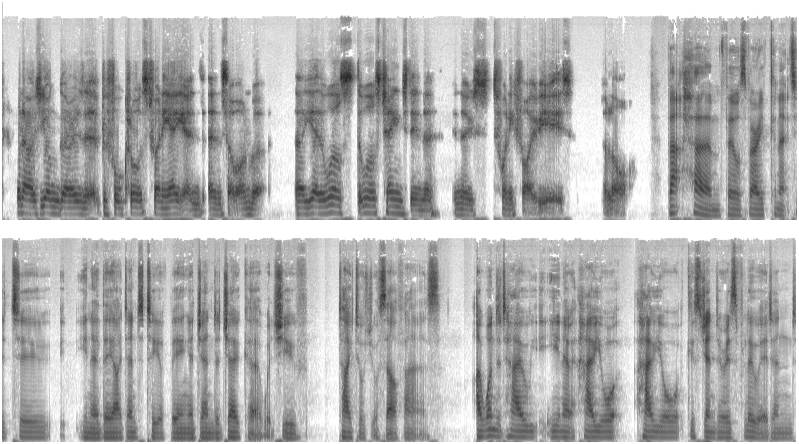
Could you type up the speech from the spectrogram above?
when I was younger, as a, before Clause twenty eight and and so on. But uh, yeah, the world's the world's changed in the in those twenty five years a lot. that herm feels very connected to you know the identity of being a gender joker which you've titled yourself as. I wondered how you know how your how your because gender is fluid and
